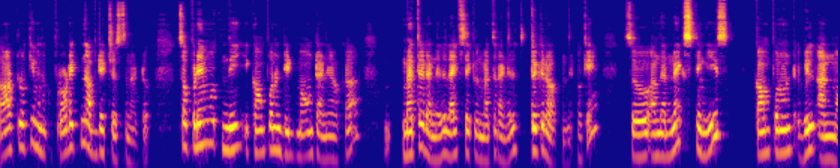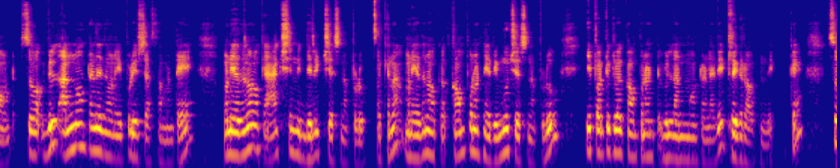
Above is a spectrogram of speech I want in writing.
కార్ట్లోకి మనకు ప్రోడక్ట్ని అప్డేట్ చేస్తున్నట్టు. సో అప్పుడు ఏమవుతుంది ఈ కాంపోనెంట్ డిడ్ మౌంట్ అనే ఒక మెథడ్ అనేది లైఫ్ సైకిల్ మెథడ్ అనేది ట్రిగర్ అవుతుంది. Okay so and the next thing is component will unmount so will unmount అనేది మనం ఎప్పుడు యూస్ చేస్తామంటే మనం ఏదైనా ఒక యాక్షన్ని డిలీట్ చేసినప్పుడు ఓకేనా మనం ఏదైనా ఒక కాంపోనెంట్ని రిమూవ్ చేసినప్పుడు ఈ పర్టికులర్ కాంపోనెంట్ విల్ అన్మౌంట్ అనేది ట్రిగర్ అవుతుంది ఓకే సో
